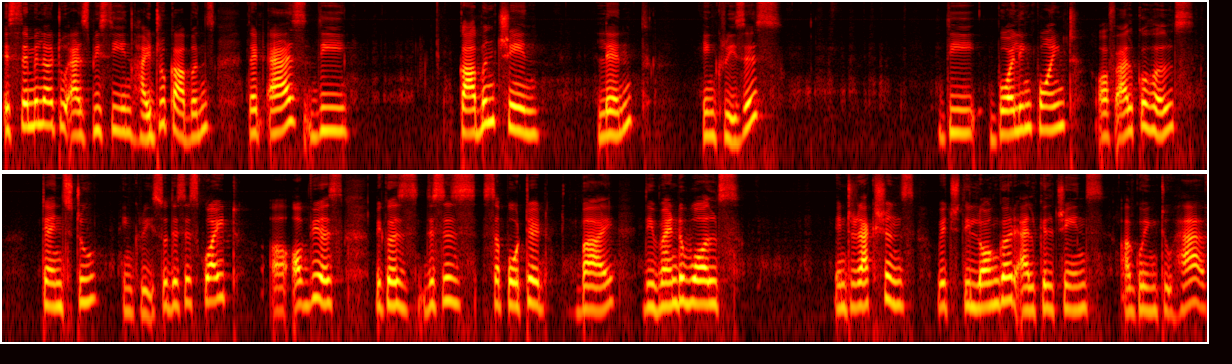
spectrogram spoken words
is similar to as we see in hydrocarbons that as the carbon chain length increases, the boiling point of alcohols tends to increase. So, this is quite uh, obvious because this is supported by the van der Waals interactions which the longer alkyl chains are going to have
